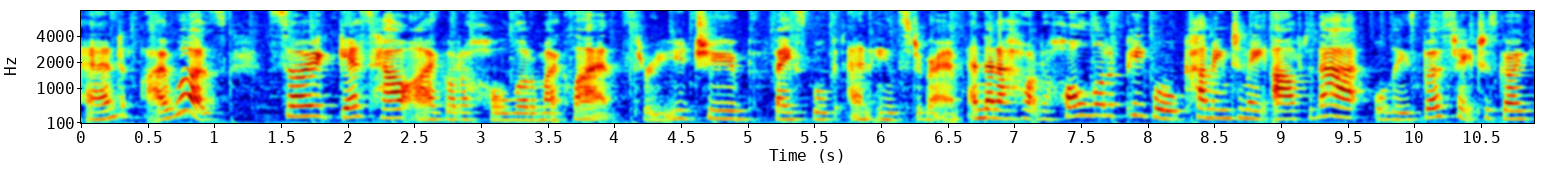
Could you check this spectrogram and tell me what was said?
and I was so guess how I got a whole lot of my clients through YouTube, Facebook and Instagram. And then I had a whole lot of people coming to me after that, all these birth teachers going,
